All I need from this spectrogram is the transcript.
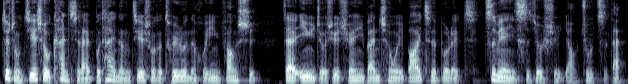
这种接受看起来不太能接受的推论的回应方式，在英语哲学圈一般称为 bite the bullet，字面意思就是咬住子弹。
